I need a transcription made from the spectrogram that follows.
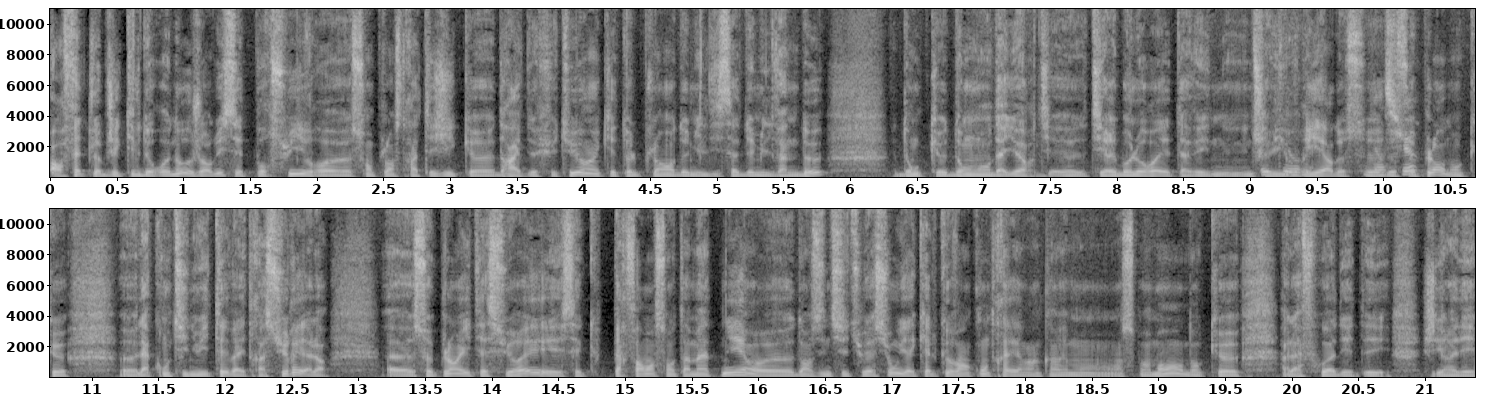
en fait, l'objectif de Renault aujourd'hui, c'est poursuivre euh, son plan stratégique euh, Drive de Futur, hein, qui est le plan 2017-2022, donc euh, dont d'ailleurs Thierry Bolloré avait une, une cheville ouvrière de ce, de ce plan. Donc, la continuité va être assurée. Alors, ce plan est assuré et ses performances sont à maintenir dans une situation où il y a quelques vents contraires hein, quand même en, ce moment. Donc, à la fois des, des je dirais des,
